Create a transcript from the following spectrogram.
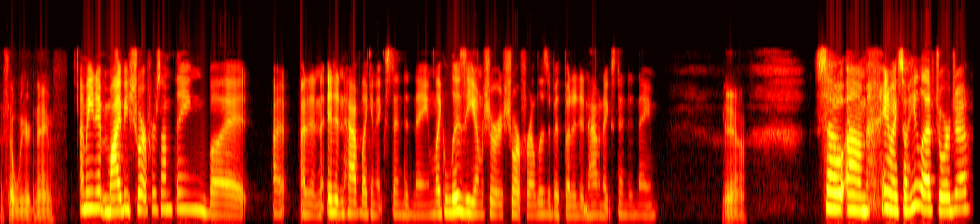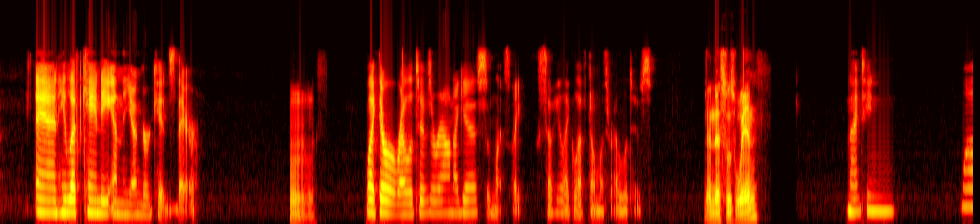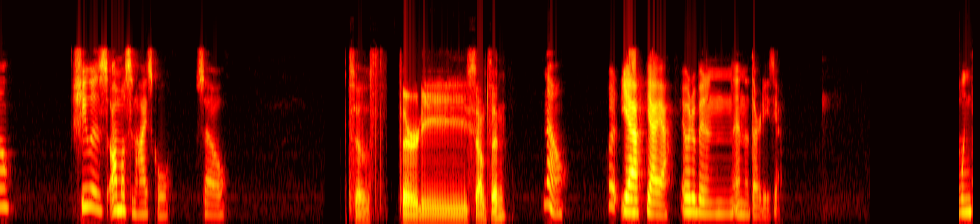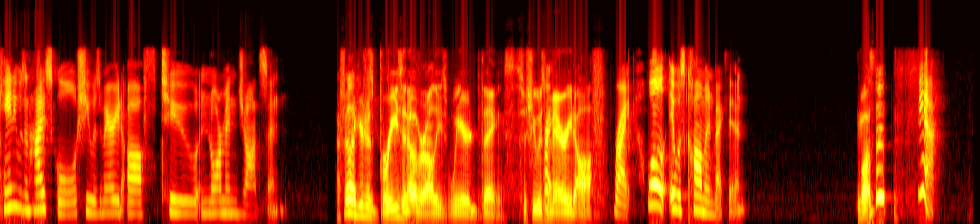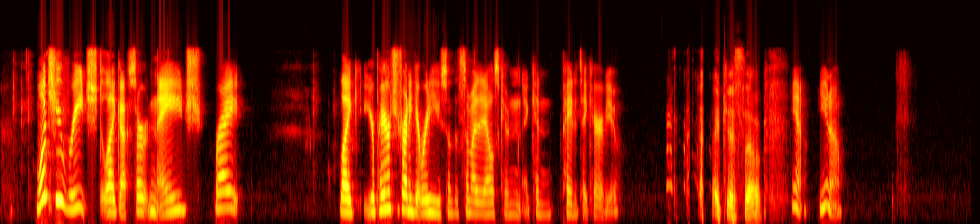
That's a weird name. I mean, it might be short for something, but I I didn't it didn't have like an extended name. Like Lizzie, I'm sure is short for Elizabeth, but it didn't have an extended name. Yeah. So um anyway, so he left Georgia and he left Candy and the younger kids there. Hmm. Like there were relatives around, I guess, and let's like so he like left them with relatives. And this was when? 19 well, she was almost in high school. So, So 30 something? no. But yeah, yeah, yeah. It would have been in the 30s, yeah. When Candy was in high school, she was married off to Norman Johnson. I feel like you're just breezing over all these weird things. So she was Right. married off. Right. Well, it was common back then. Was it? Yeah. Once you reached like a certain age, right? Like your parents are trying to get rid of you so that somebody else can can pay to take care of you. I guess so. Yeah, you know.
